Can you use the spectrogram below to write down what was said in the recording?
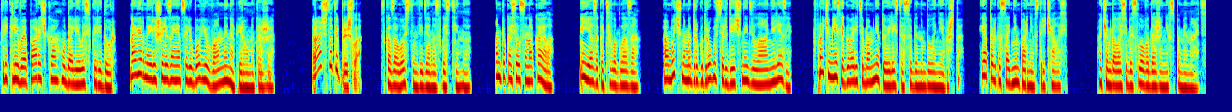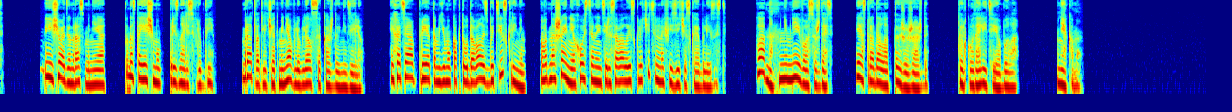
Крикливая парочка удалилась в коридор. Наверное, решили заняться любовью в ванной на первом этаже. «Рад, что ты пришла», — сказал Остин, ведя нас в гостиную. Он покосился на Кайла, и я закатила глаза. Обычно мы друг к другу в сердечные дела не лезли. Впрочем, если говорить обо мне, то и лезть особенно было не во что. Я только с одним парнем встречалась, о чем дала себе слово даже не вспоминать. И еще один раз мне по-настоящему признались в любви. Брат, в отличие от меня, влюблялся каждую неделю. И хотя при этом ему как-то удавалось быть искренним, в отношениях Остина интересовала исключительно физическая близость. Ладно, не мне его осуждать. Я страдала от той же жажды. Только удалить ее было некому.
